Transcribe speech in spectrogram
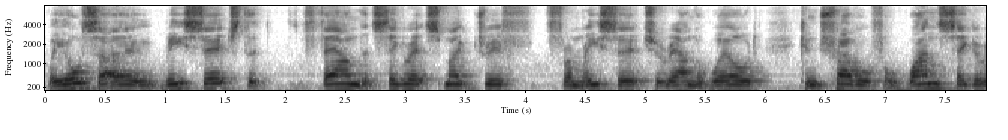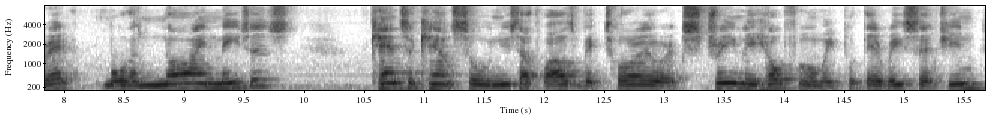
We also researched that found that cigarette smoke drift from research around the world can travel for one cigarette more than nine metres. Cancer Council, New South Wales and Victoria were extremely helpful when we put their research in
